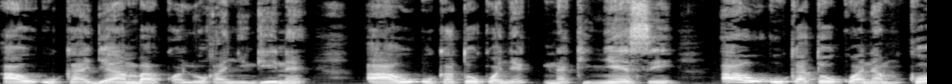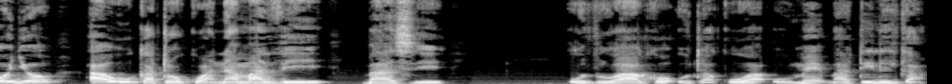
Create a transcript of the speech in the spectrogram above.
au ukajamba kwa lugha nyingine au ukatokwa na kinyesi au ukatokwa na mkojo au ukatokwa na madhii basi udhu wako utakuwa umebatilika.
